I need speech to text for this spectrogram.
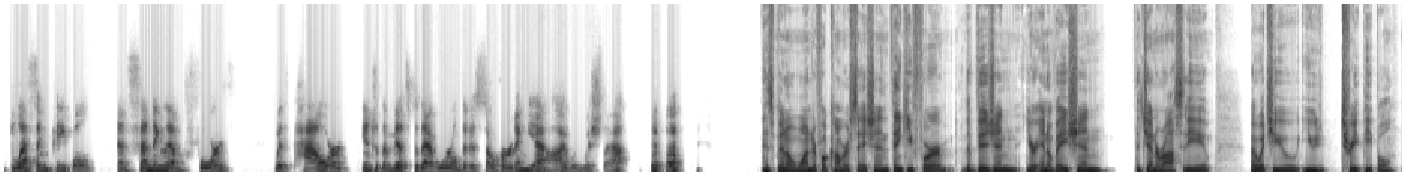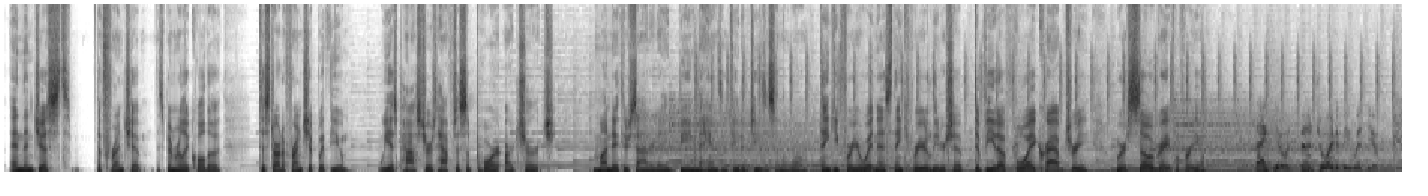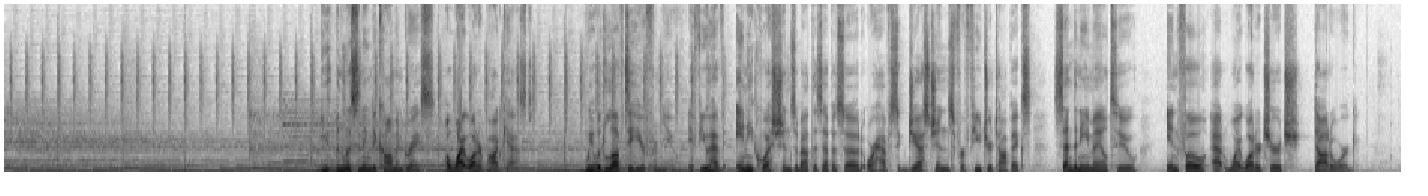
blessing people and sending them forth with power into the midst of that world that is so hurting? Yeah, I would wish that. it's been a wonderful conversation. Thank you for the vision, your innovation, the generosity by which you you treat people, and then just the friendship. It's been really cool to to start a friendship with you. We as pastors have to support our church Monday through Saturday, being the hands and feet of Jesus in the world. Thank you for your witness. Thank you for your leadership. Davida Foy Crabtree, we're so grateful for you. Thank you. It's been a joy to be with you. You've been listening to Common Grace, a Whitewater podcast. We would love to hear from you. If you have any questions about this episode or have suggestions for future topics, send an email to info at whitewaterchurch.org.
